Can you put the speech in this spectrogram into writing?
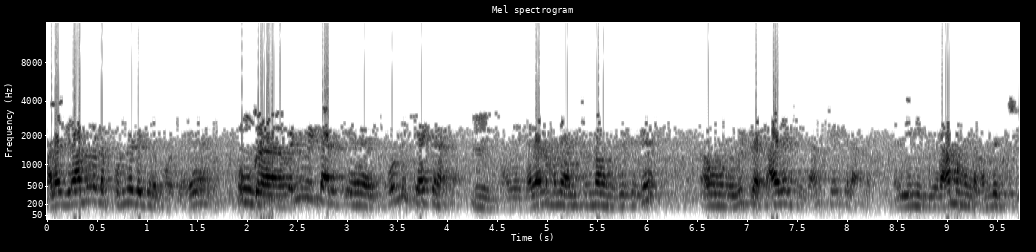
பல கிராமங்கள்ல பொண்ணு எடுக்கிற போது உங்க பெண் வீட்டாருக்கு பொண்ணு கேட்கறாங்க. அவங்க கல்யாணம் பண்ணி அனுப்பிச்சிருந்தா அவங்க வீட்டுக்கு. அவங்க வீட்டுல டாய்லெட் இருக்கான்னு கேட்கறாங்க அது இன்னைக்கு கிராமங்கள்ல வந்துருச்சு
